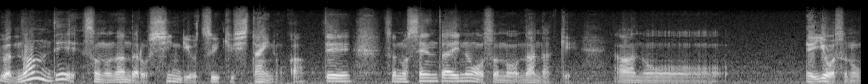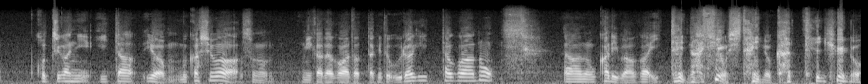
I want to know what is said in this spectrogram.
要はなんでそのなんだろう真理を追求したいのかでその先代のそのなんだっけあのえ要はそのこっち側にいた要は昔はその味方側だったけど裏切った側のあのカリバーが一体何をしたいのかっていうのを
